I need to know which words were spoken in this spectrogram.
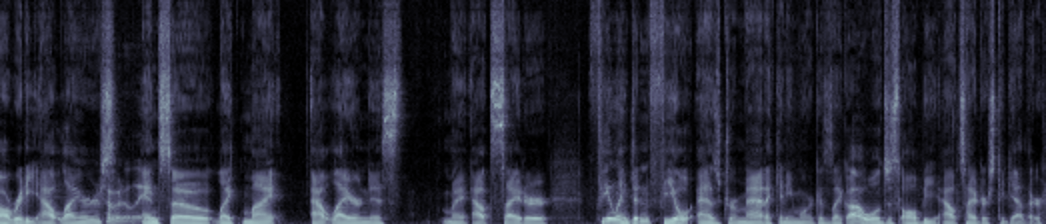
already outliers. Totally. And so, like, my outlierness, my outsider feeling didn't feel as dramatic anymore because, like, oh, we'll just all be outsiders together.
